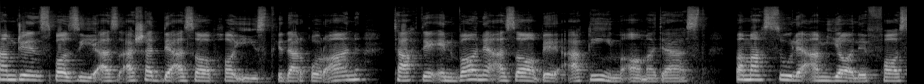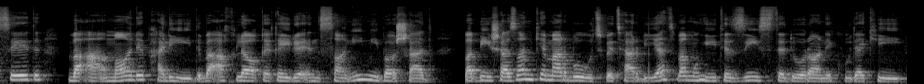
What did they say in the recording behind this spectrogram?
همجنس بازی از اشد عذابهایی است که در قرآن تحت عنوان عذاب عقیم آمده است و محصول امیال فاسد و اعمال پلید و اخلاق غیر انسانی می باشد و بیش از آن که مربوط به تربیت و محیط زیست دوران کودکی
